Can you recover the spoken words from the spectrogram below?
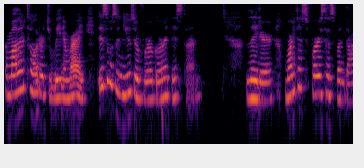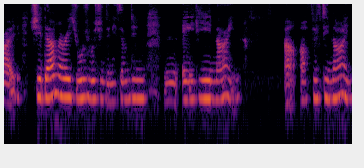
Her mother taught her to read and write. This was unusual for a girl at this time. Later, Martha's first husband died. She then married George Washington in 1789. Uh, uh, 59.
